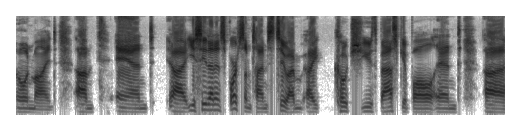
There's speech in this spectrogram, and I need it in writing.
own mind, um, and uh, you see that in sports sometimes too. I'm, I coach youth basketball, and uh,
